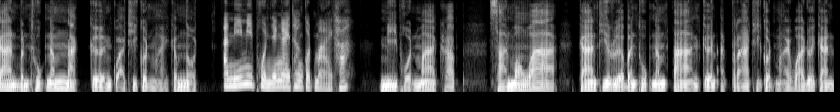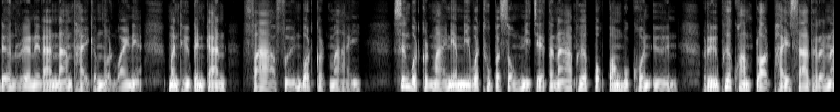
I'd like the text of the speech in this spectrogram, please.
การบรรทุกน้ำหนักเกินกว่าที่กฎหมายกำหนด อันนี้มีผลยังไงทางกฎหมายคะมีผลมากครับศาลมองว่าการที่เรือบรรทุกน้ำตาลเกินอัตราที่กฎหมายว่าด้วยการเดินเรือในด้านน้ำไทยกำหนดไว้เนี่ยมันถือเป็นการฝ่าฝืนบทกฎหมาย ซึ่งบทกฎหมายเนี่ยมีวัตถุประสงค์มีเจตนาเพื่อปกป้องบุคคลอื่น หรือเพื่อความปลอดภัยสาธารณะ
